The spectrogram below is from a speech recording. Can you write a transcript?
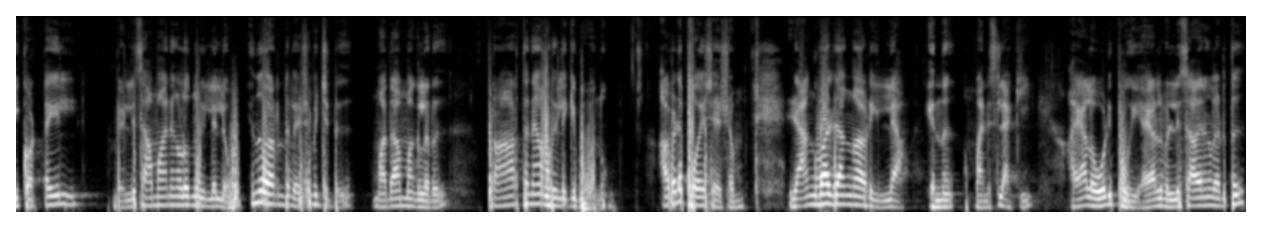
ഈ കൊട്ടയിൽ വെള്ളി സാമാനങ്ങളൊന്നും ഇല്ലല്ലോ എന്ന് പറഞ്ഞിട്ട് വിഷമിച്ചിട്ട് മദാം മഗ്ലർ പ്രാർത്ഥനാ മുറിയിലേക്ക് പോകുന്നു. അവിടെ പോയ ശേഷം ഴാങ്വാൾ രാങ് അവിടെ ഇല്ല എന്ന് മനസ്സിലാക്കി അയാൾ ഓടിപ്പോയി. അയാൾ വെള്ളി സാധനങ്ങളെടുത്ത്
